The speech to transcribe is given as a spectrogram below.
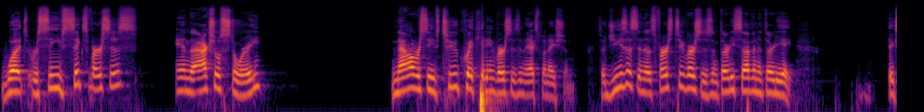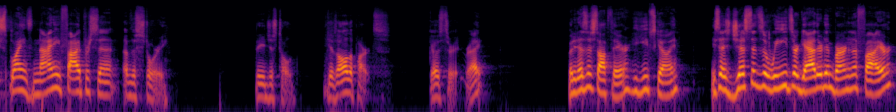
what receives six verses in the actual story now receives two quick hitting verses in the explanation. So Jesus, in those first two verses, in 37 and 38, explains 95% of the story that he just told. He gives all the parts, goes through it, right? But he doesn't stop there. He keeps going. He says, just as the weeds are gathered and burned in the fire,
